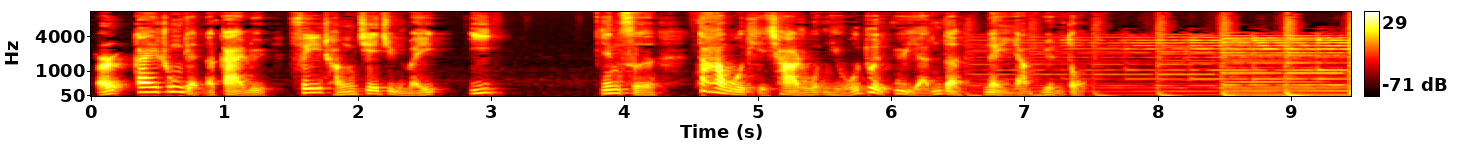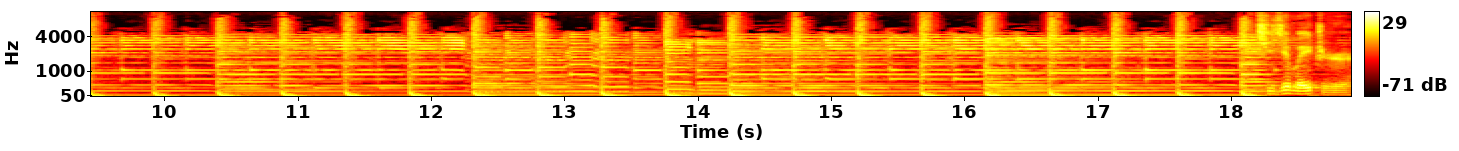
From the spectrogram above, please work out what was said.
而该终点的概率非常接近为一。因此，大物体恰如牛顿预言的那样运动。迄今为止，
